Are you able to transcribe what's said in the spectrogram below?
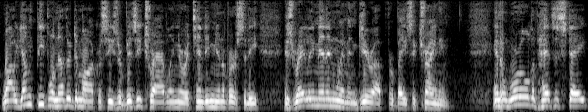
While young people in other democracies are busy traveling or attending university, Israeli men and women gear up for basic training. In a world of heads of state,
